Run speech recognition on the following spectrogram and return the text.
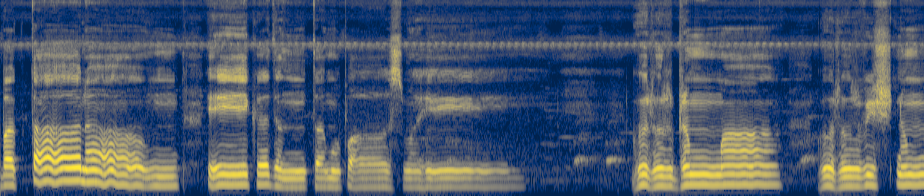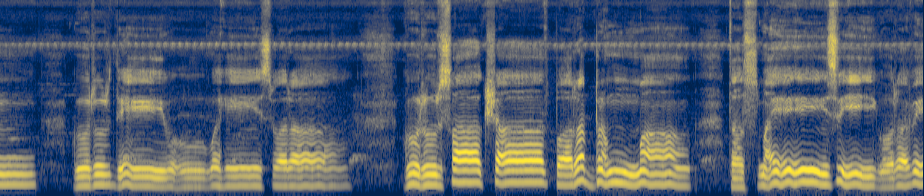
భక్తానాం एकदन्तमुपास्महे गुरुर्ब्रह्मा गुरुर्विष्णुं गुरुर्देवो महेश्वरा गुरुर्साक्षात् परब्रह्मा तस्मै श्रीगुरवे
